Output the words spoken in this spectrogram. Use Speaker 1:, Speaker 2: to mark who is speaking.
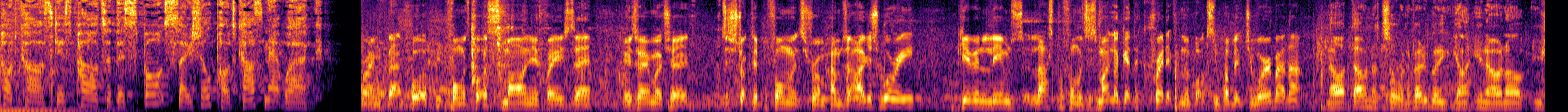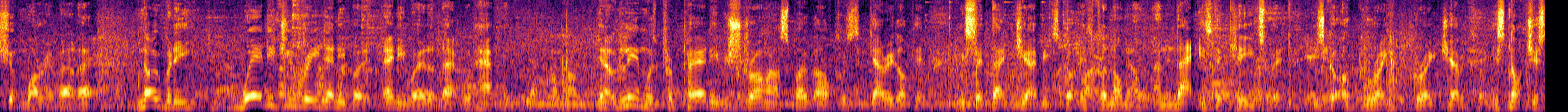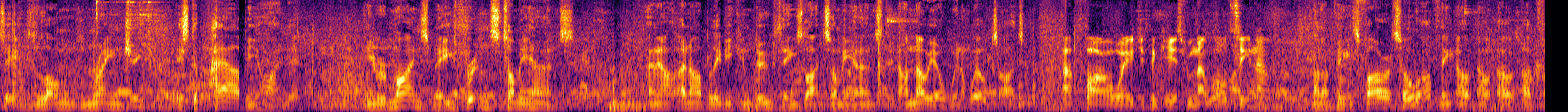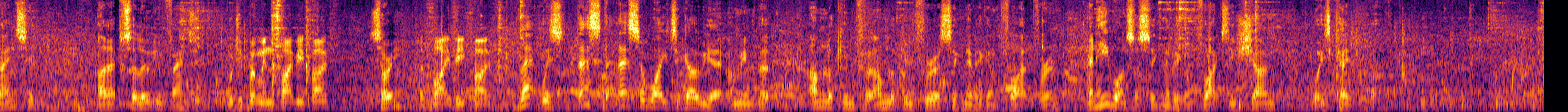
Speaker 1: podcast is part of the Sports Social Podcast Network.
Speaker 2: Frank, that performance put a smile on your face there. It was very much a destructive performance from Hamzah. I just worry, given Liam's last performances, might not get the credit from the boxing public. Do you worry about that?
Speaker 3: No, I don't at all. And if everybody, you know, and I, you shouldn't worry about that. Nobody. Where did you read anybody anywhere that that would happen? You know, Liam was prepared. He was strong. And I spoke afterwards to Gary Lockett. He said that jab he's got is phenomenal, and that is the key to it. He's got a great, great jab. It's not just that he's long and rangy; it's the power behind it. He reminds me. He's Britain's Tommy Hearns. And I, and I, believe he can do things like Tommy Hearns did. I know he'll win a world title.
Speaker 2: How far away do you think he is from that world scene now?
Speaker 3: I don't think he's far at all. I think I, I, I'd fancy him. I'd absolutely fancy him.
Speaker 2: Would you put him in the 5v5?
Speaker 3: Sorry?
Speaker 2: The 5v5.
Speaker 3: That was that's that's a way to go yet. I mean, but I'm looking for I'm looking for a significant fight for him, and he wants a significant fight because he's shown what he's capable of.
